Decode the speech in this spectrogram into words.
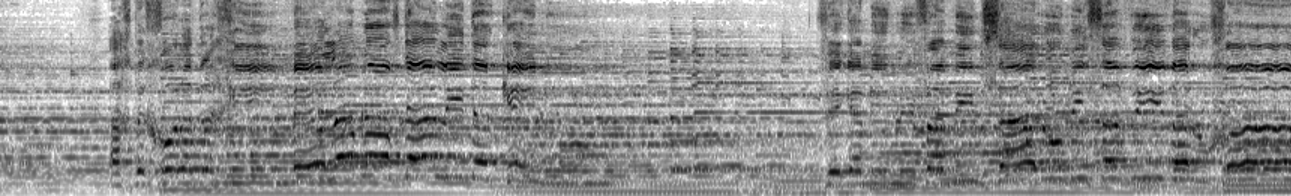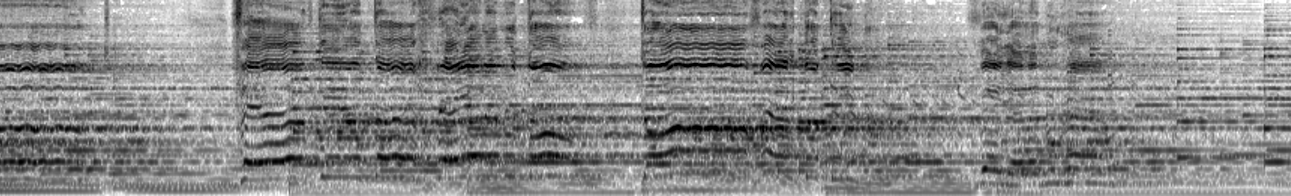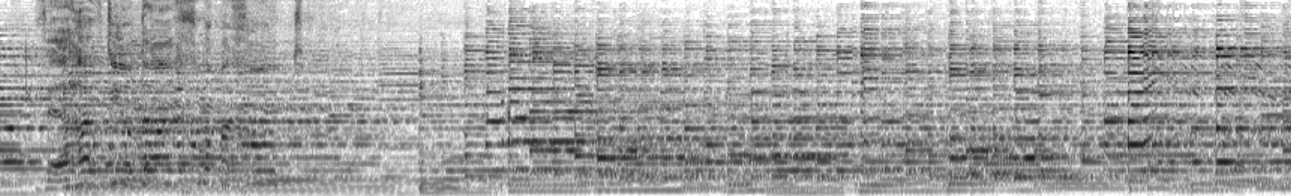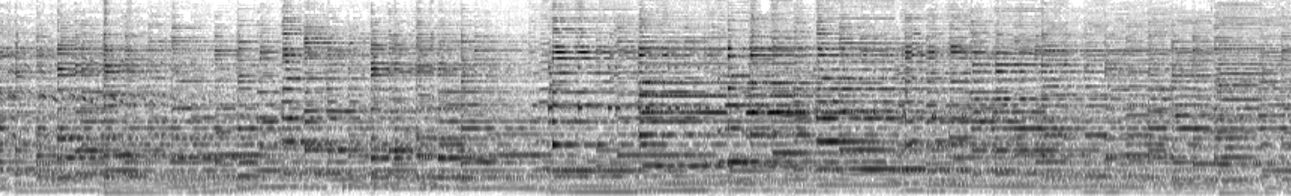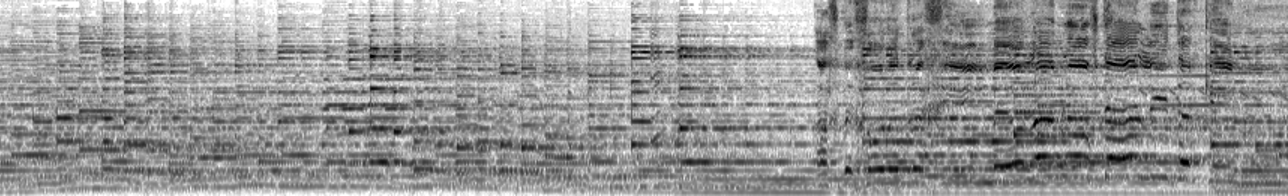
אך בכל הדרכים מעולם לא עבדה לי דרכנו. וגם אם לפעמים סרו מסביב הרוחות בכל הדרכים מעולם לא עבדה לי דרכנו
